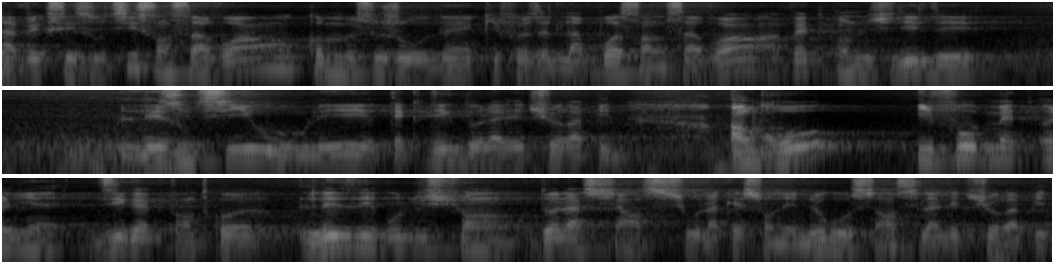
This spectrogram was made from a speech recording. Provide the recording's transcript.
avec ces outils sans savoir, comme M. Jourdain qui faisait de la poste sans le savoir. En fait, on utilise des les outils ou les techniques de la lecture rapide. En gros, il faut mettre un lien direct entre les évolutions de la science sur la question des neurosciences et la lecture rapide.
